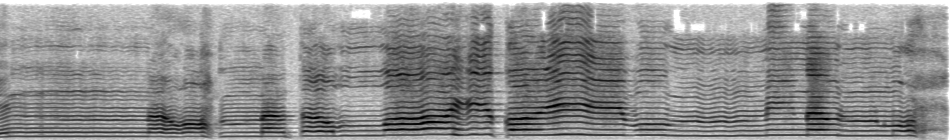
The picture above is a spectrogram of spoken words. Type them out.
إن الله قريب من المحسنين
